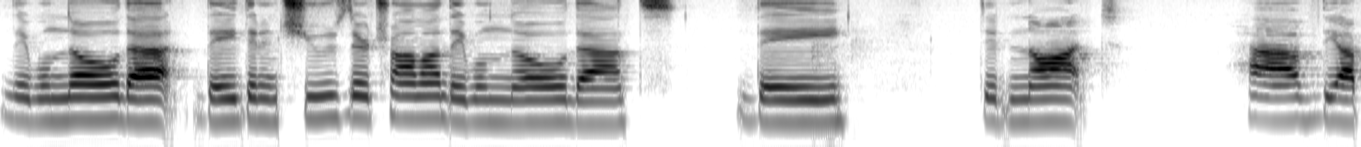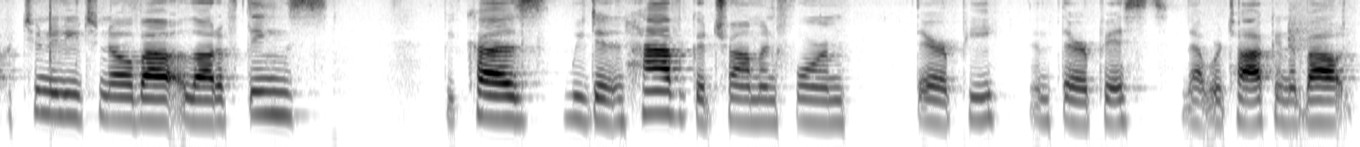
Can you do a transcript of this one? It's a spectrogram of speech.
They will know that they didn't choose their trauma. They will know that they did not have the opportunity to know about a lot of things because we didn't have good trauma informed therapy and therapists that we're talking about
